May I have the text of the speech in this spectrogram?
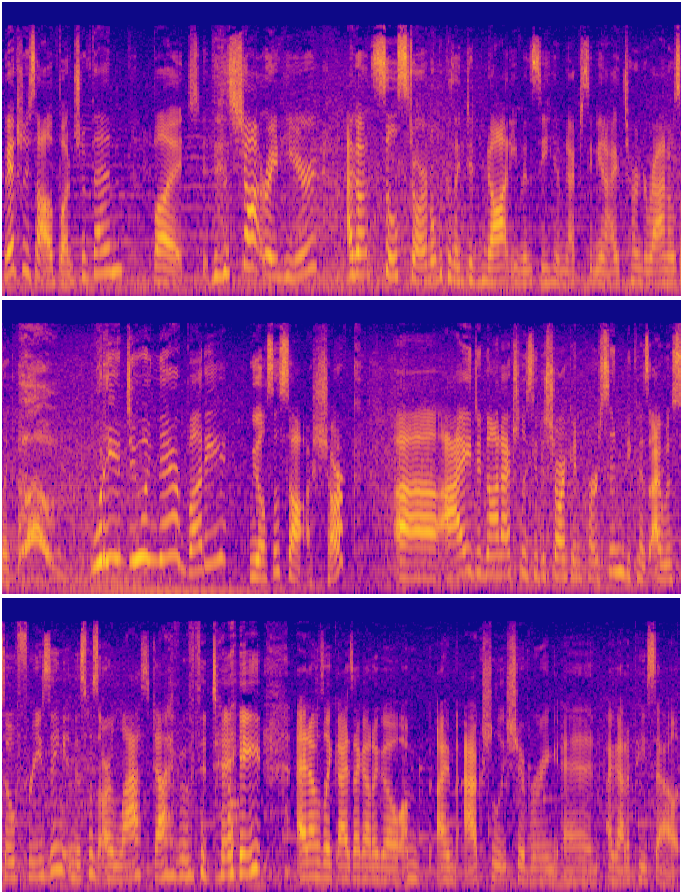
We actually saw a bunch of them, but this shot right here, I got so startled because I did not even see him next to me and I turned around I was like, oh, what are you doing there, buddy? We also saw a shark uh, I did not actually see the shark in person because I was so freezing and this was our last dive of the day. And I was like, guys, I gotta go. I'm, I'm actually shivering and I gotta peace out.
